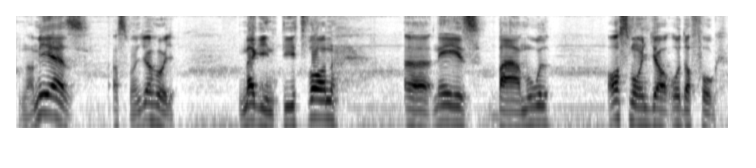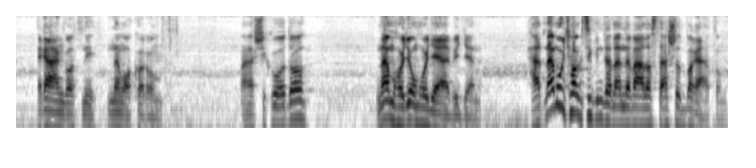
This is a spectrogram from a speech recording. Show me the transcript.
Na mi ez? Azt mondja, hogy megint itt van, néz, bámul, azt mondja, oda fog rángatni, nem akarom. Másik oldal. Nem hagyom, hogy elvigyen. Hát nem úgy hangzik, mint lenne választásod, barátom.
